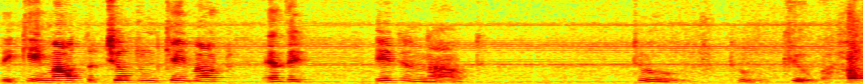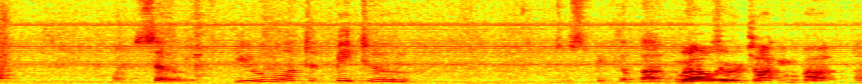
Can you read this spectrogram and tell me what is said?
they came out, the children came out, and they in and out to, to Cuba. So you wanted me to to speak about Well, we were talking about, uh,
